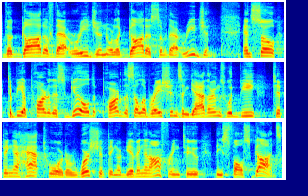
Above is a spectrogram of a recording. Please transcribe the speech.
the god of that region or the goddess of that region. And so to be a part of this guild, part of the celebrations and gatherings would be tipping a hat toward or worshiping or giving an offering to these false gods.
